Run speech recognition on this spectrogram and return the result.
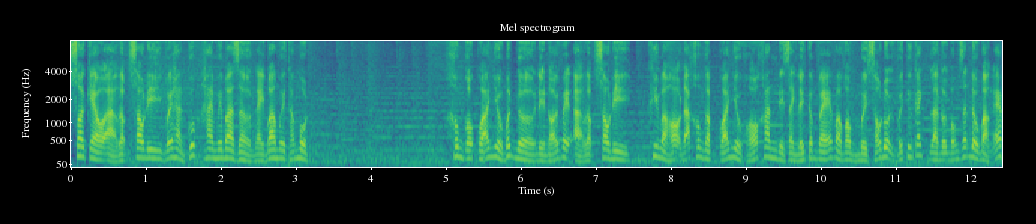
Soi kèo Ả Rập Saudi với Hàn Quốc 23 giờ ngày 30 tháng 1. Không có quá nhiều bất ngờ để nói về Ả Rập Saudi khi mà họ đã không gặp quá nhiều khó khăn để giành lấy tấm vé vào vòng 16 đội với tư cách là đội bóng dẫn đầu bảng F.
